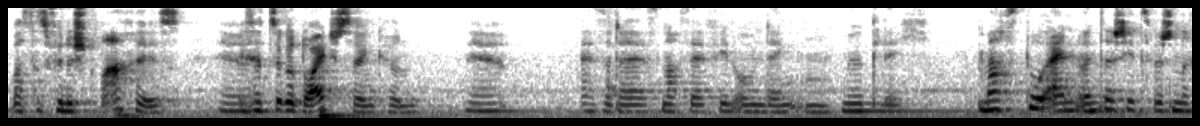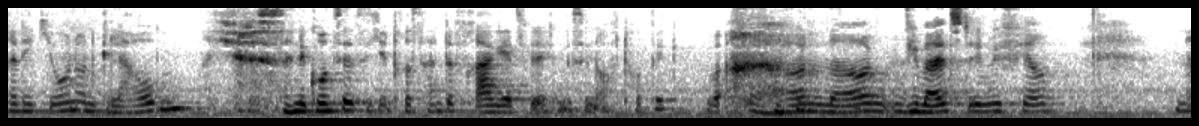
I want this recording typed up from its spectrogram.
was das für eine Sprache ist. Ja. Es hätte sogar Deutsch sein können. Ja, also da ist noch sehr viel Umdenken möglich. Machst du einen Unterschied zwischen Religion und Glauben? Ich finde, das ist eine grundsätzlich interessante Frage, jetzt vielleicht ein bisschen off-topic. Ja, na, wie meinst du inwiefern? Na,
